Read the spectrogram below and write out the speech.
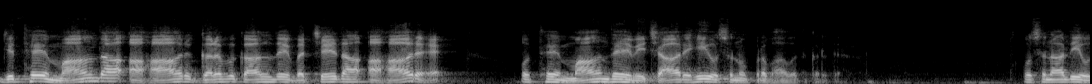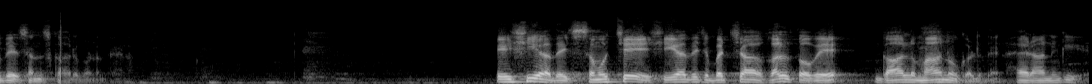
ਜਿੱਥੇ ਮਾਂ ਦਾ ਆਹਾਰ ਗਰਭ ਕਾਲ ਦੇ ਬੱਚੇ ਦਾ ਆਹਾਰ ਹੈ, ਉੱਥੇ ਮਾਂ ਦੇ ਵਿਚਾਰ ਹੀ ਉਸ ਨੂੰ ਪ੍ਰਭਾਵਿਤ ਕਰਦੇ ਹਨ। ਉਸ ਨਾਲ ਹੀ ਉਹਦੇ ਸੰਸਕਾਰ ਬਣਦੇ ਹਨ। ਏਸ਼ੀਆ ਦੇ ਸਮੁੱਚੇ ਏਸ਼ੀਆ ਦੇ ਵਿੱਚ ਬੱਚਾ ਗਲਤ ਹੋਵੇ, ਗਾਲ ਮਾਂ ਨੂੰ ਕੱਢ ਦੇਣ, ਹੈਰਾਨਗੀ ਹੈ।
